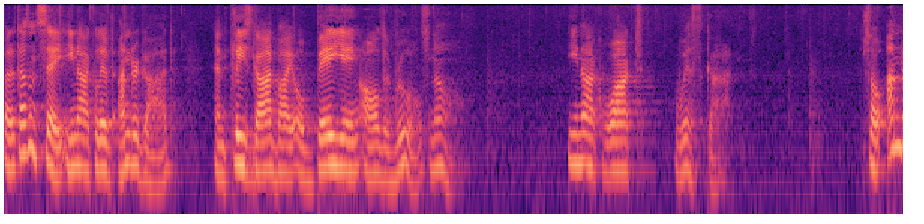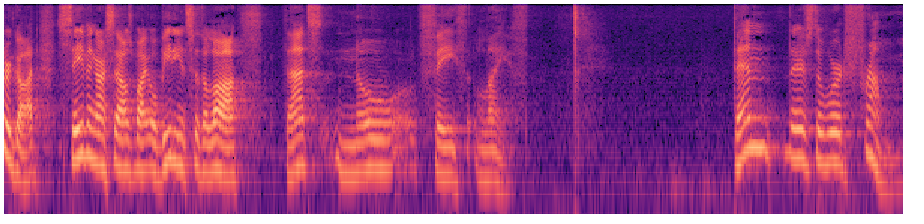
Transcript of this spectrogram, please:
But it doesn't say Enoch lived under God and pleased God by obeying all the rules. No. Enoch walked with God. So, under God, saving ourselves by obedience to the law, that's no faith life. Then there's the word from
